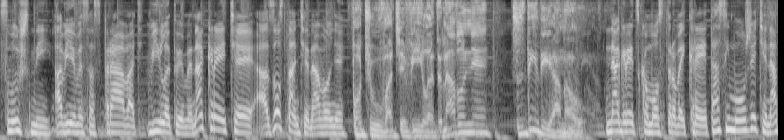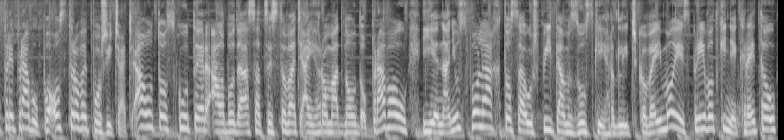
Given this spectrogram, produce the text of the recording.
slušní a vieme sa správať. Výletujeme na Kréte a zostaňte na vlne. Počúvate výlet na vlne s Didianou. Na gréckom ostrove Kréta si môžete na prepravu po ostrove požičať auto, skúter alebo dá sa cestovať aj hromadnou dopravou. Je na ňu spoľah? To sa už pýtam Zuzky Hrdličkovej, mojej sprievodkyne Krétov,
